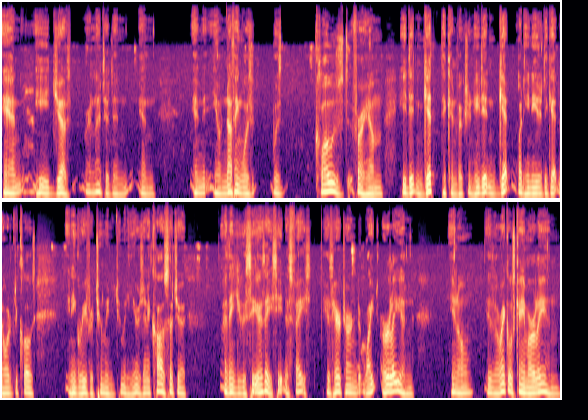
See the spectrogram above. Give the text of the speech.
and he just relented and and and you know nothing was was closed for him. He didn't get the conviction. He didn't get what he needed to get in order to close. Any grief for too many too many years. And it caused such a i think you could see as you see it in his face. His hair turned white early and you know the wrinkles came early and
